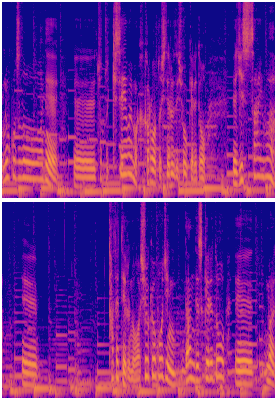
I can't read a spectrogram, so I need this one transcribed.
納骨堂はね、えー、ちょっと規制は今かかろうとしてるでしょうけれど、え実際は、えー立ててるのは宗教法人なんですけれど、えーまあ、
